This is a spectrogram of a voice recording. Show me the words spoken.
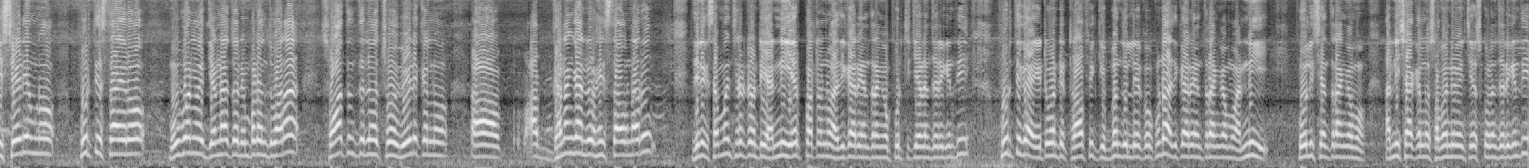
ఈ స్టేడియంను పూర్తి స్థాయిలో మూవర్ణ జెండాతో నింపడం ద్వారా స్వాతంత్ర దినోత్సవ వేడుకలను ఘనంగా నిర్వహిస్తూ ఉన్నారు. దీనికి సంబంధించినటువంటి అన్ని ఏర్పాట్లను అధికార యంత్రాంగం పూర్తి చేయడం జరిగింది. పూర్తిగా ఎటువంటి ట్రాఫిక్ ఇబ్బందులు లేకోకుండా అధికార యంత్రాంగం అన్ని పోలీస్ యంత్రాంగము అన్ని శాఖలను సమన్వయం చేసుకోవడం జరిగింది.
